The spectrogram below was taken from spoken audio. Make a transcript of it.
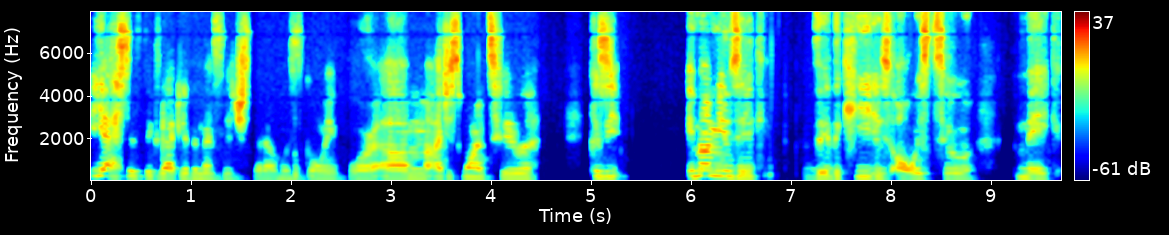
Yes, it's exactly the message that I was going for. Um, I just wanted to, because in my music, the, the key is always to make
